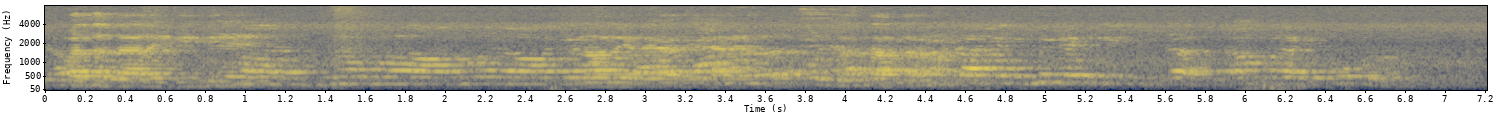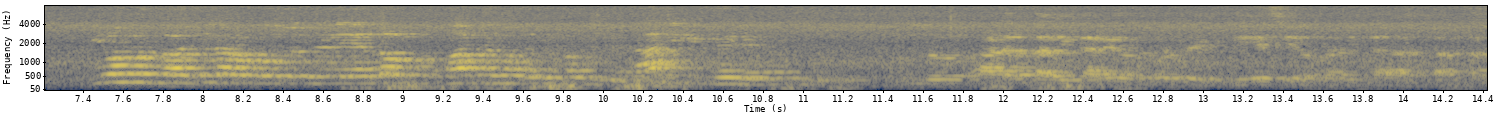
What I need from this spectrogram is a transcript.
ಇಪ್ಪತ್ತ ತಾರೀಕಿಗೆ ಅಧಿಕಾರ ಹಸ್ತಾಂತರ ಇವನೊಂದು ಎಲ್ಲ ಮಾಧ್ಯಮದಲ್ಲಿ ಬಂದಿದೆ ನಾನೀಗ. ಒಂದು ಆಡಳಿತಾಧಿಕಾರಿಗಳು ಕೊಡಬೇಕು ಎ ಸಿ ಅವರ ಅಧಿಕಾರ ಹಸ್ತಾಂತರ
